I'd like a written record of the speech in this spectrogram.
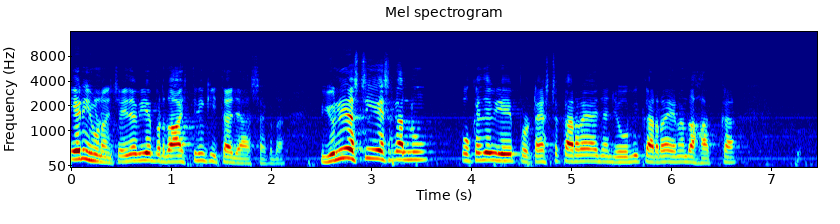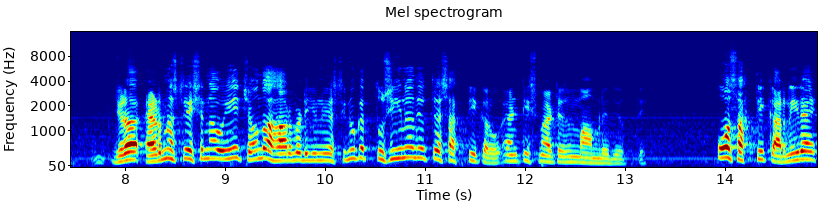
ਇਹ ਨਹੀਂ ਹੋਣਾ ਚਾਹੀਦਾ ਵੀ ਇਹ ਬਰਦਾਸ਼ਤ ਨਹੀਂ ਕੀਤਾ ਜਾ ਸਕਦਾ। ਯੂਨੀਵਰਸਿਟੀ ਇਸ ਗੱਲ ਨੂੰ ਉਹ ਕਹਿੰਦੇ ਵੀ ਇਹ ਪ੍ਰੋਟੈਸਟ ਕਰ ਰਿਹਾ ਜਾਂ ਜੋ ਵੀ ਕਰ ਰਿਹਾ ਇਹਨਾਂ ਦਾ ਹੱਕ ਆ। ਜਿਹੜਾ ਐਡਮਿਨਿਸਟ੍ਰੇਸ਼ਨ ਆ ਉਹ ਇਹ ਚਾਹੁੰਦਾ ਹਾਰਵਰਡ ਯੂਨੀਵਰਸਿਟੀ ਨੂੰ ਕਿ ਤੁਸੀਂ ਇਹਨਾਂ ਦੇ ਉੱਤੇ ਸਖਤੀ ਕਰੋ ਐਂਟੀ ਸਮੈਟਿਜ਼ਮ ਮਾਮਲੇ ਦੇ ਉੱਤੇ। ਉਹ ਸਖਤੀ ਕਰ ਨਹੀਂ ਰਹੇ।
